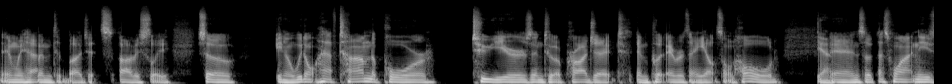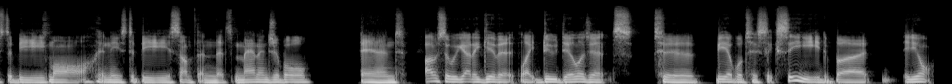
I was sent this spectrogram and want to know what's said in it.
and we have limited budgets, obviously. So, you know, we don't have time to pour two years into a project and put everything else on hold. Yeah. And so that's why it needs to be small. It needs to be something that's manageable. And obviously, we got to give it like due diligence to be able to succeed, but you don't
